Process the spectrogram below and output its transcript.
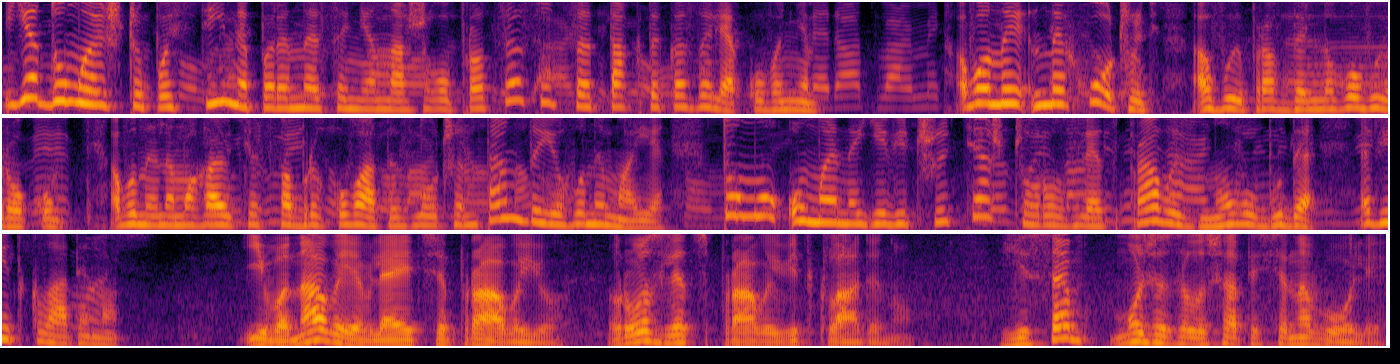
Я думаю, що постійне перенесення нашого процесу це тактика залякування. Вони не хочуть виправдального вироку. Вони намагаються сфабрикувати злочин там, де його немає. Тому у мене є відчуття, що розгляд справи знову буде відкладено. І вона виявляється правою. Розгляд справи відкладено. Гісем може залишатися на волі,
